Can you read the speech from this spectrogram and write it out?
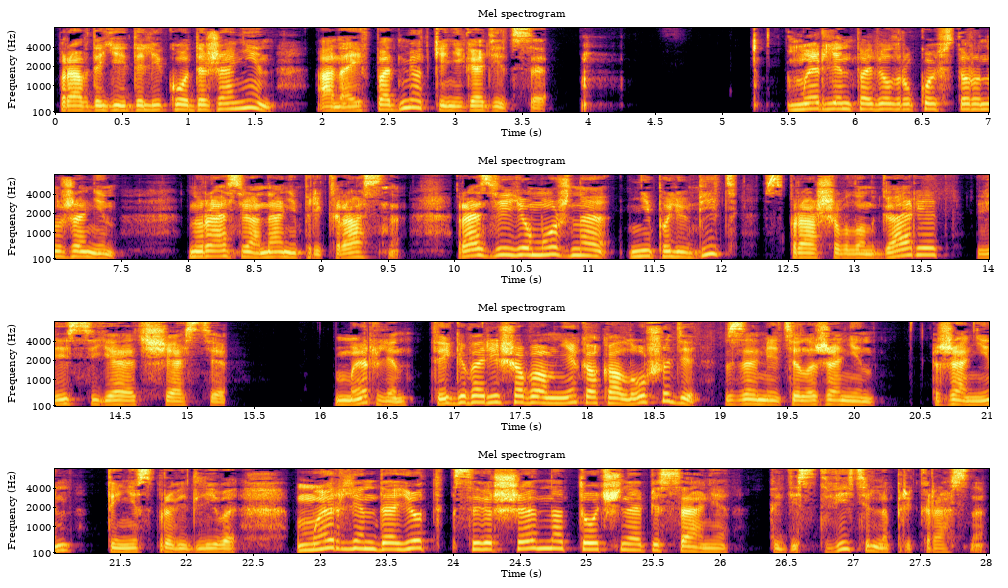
Правда, ей далеко до Жанин, она и в подметке не годится». Мерлин повел рукой в сторону Жанин — «Но разве она не прекрасна? Разве ее можно не полюбить?» — спрашивал он Гарриет, весь сияя от счастья. «Мерлин, ты говоришь обо мне, как о лошади», — заметила Жанин. «Жанин, ты несправедлива. Мерлин дает совершенно точное описание. Ты действительно прекрасна».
